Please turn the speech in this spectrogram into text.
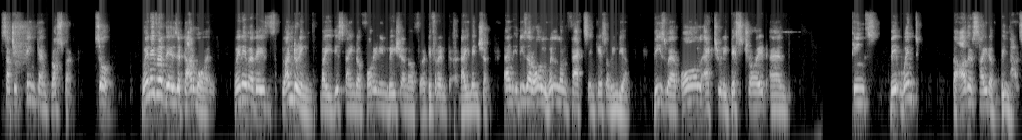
such a thing can prosper. So, whenever there is a turmoil, whenever there is plundering by this kind of foreign invasion of a different dimension, and these are all well known facts in case of India, these were all actually destroyed and things they went the other side of Vindhyas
